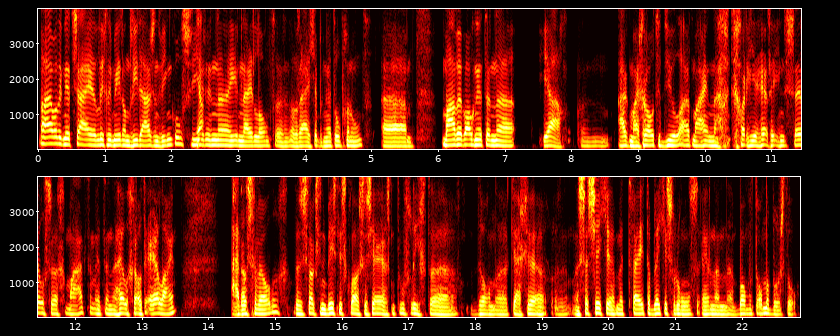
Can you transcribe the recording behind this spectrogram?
Nou, wat ik net zei, er liggen meer dan 3000 winkels hier, in, hier in Nederland. dat rijtje heb ik net opgenoemd. Ehm, maar we hebben ook net een ja, eigenlijk mijn grootste deal uit mijn carrière in de sales uh, gemaakt. Met een hele grote airline. Ja, dat is geweldig. Dus straks in de business class, als je ergens naartoe vliegt, uh, dan uh, krijg je een sachetje met twee tabletjes voor ons en een uh, boom- en tandenborstel.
